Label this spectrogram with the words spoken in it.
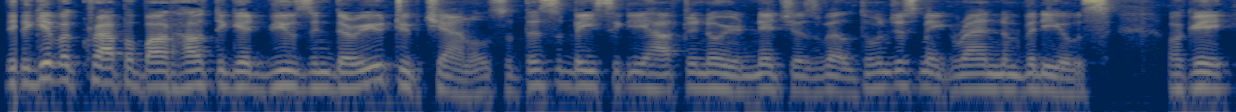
They give a crap about how to get views in their YouTube channel. So this is basically have to know your niche as well. Don't just make random videos. Okay,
